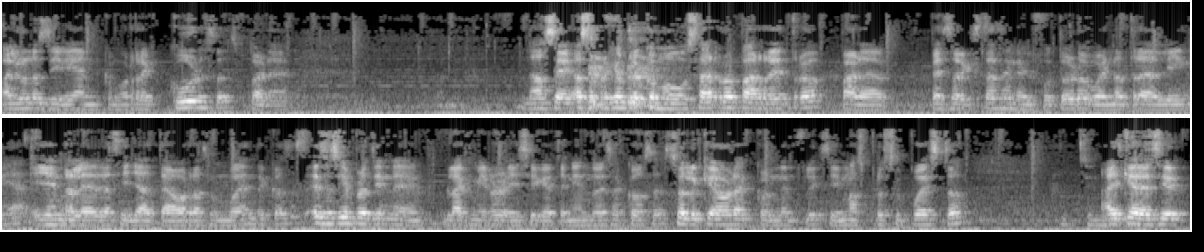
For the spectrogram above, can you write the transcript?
algunos dirían como recursos para, no sé, o sea, por ejemplo, como usar ropa retro para pensar que estás en el futuro o en otra línea y en realidad así ya te ahorras un buen de cosas. Eso siempre tiene Black Mirror y sigue teniendo esa cosa, solo que ahora con Netflix y más presupuesto, Sí. hay que decir,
